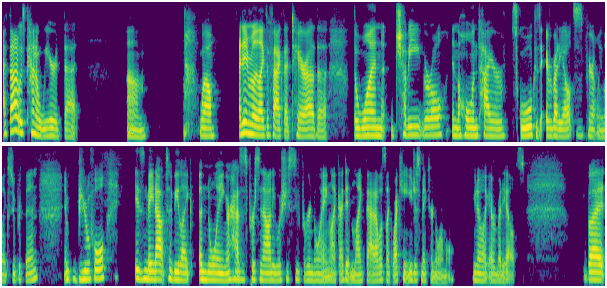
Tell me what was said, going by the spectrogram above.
I thought it was kind of weird that, um, well, I didn't really like the fact that Terra, the the one chubby girl in the whole entire school because everybody else is apparently like super thin and beautiful is made out to be like annoying or has this personality where she's super annoying. Like I didn't like that. I was like, why can't you just make her normal? You know, like everybody else but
